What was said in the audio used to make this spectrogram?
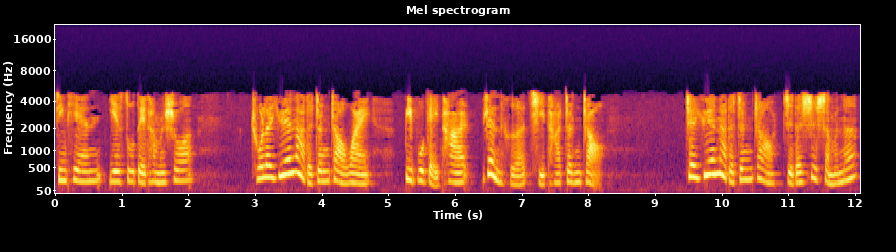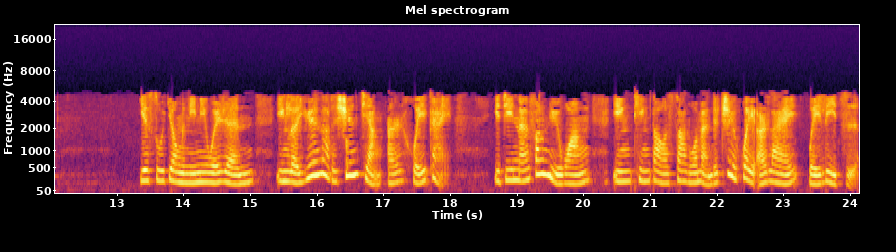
今天耶稣对他们说：“除了约纳的征兆外，必不给他任何其他征兆。”这约纳的征兆指的是什么呢？耶稣用尼尼微人因了约纳的宣讲而悔改，以及南方女王因听到撒罗满的智慧而来为例子，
